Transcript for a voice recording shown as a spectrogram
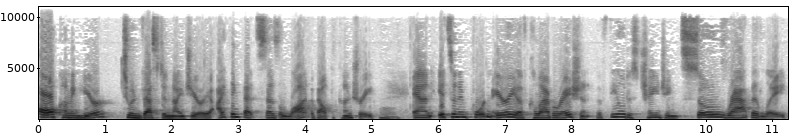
all coming here to invest in Nigeria. I think that says a lot about the country. Mm. And it's an important area of collaboration. The field is changing so rapidly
